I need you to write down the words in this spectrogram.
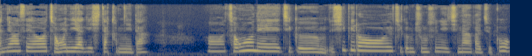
안녕하세요. 정원 이야기 시작합니다. 어, 정원에 지금 11월 지금 중순이 지나가지고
